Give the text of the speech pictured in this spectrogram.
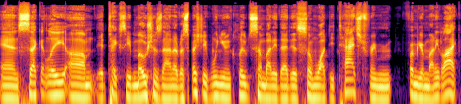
And secondly, um, it takes the emotions out of it, especially when you include somebody that is somewhat detached from from your money, like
